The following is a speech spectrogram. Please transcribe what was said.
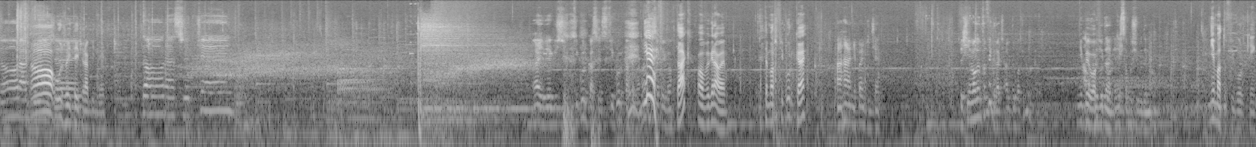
Coraz No, bliżej, użyj tej drabiny. Coraz szybciej. Ej, jakiś figurka jest, figurka chyba, no? Nie! Coś takiego. Tak? O, wygrałem. A ty masz figurkę? Aha, nie powiem ci cię. Jeśli nie mogłem to wygrać, ale to była figurka. Nie A, było figurki. nie jest musi budynku. Nie ma tu figurki.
